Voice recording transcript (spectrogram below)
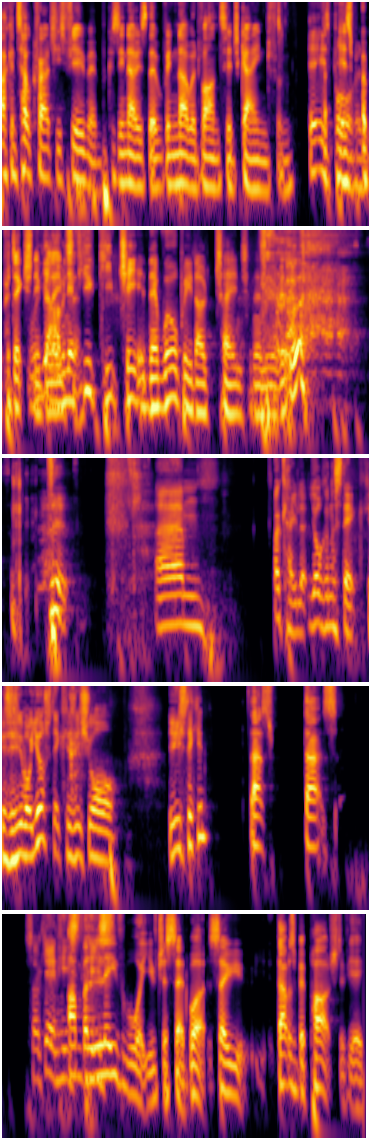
I can tell Crouchy's fuming because he knows there will be no advantage gained from it is his, boring. a prediction he Well, yeah, I believes mean, if you keep cheating, there will be no change in any of it. Um, okay, look, you're going to stick. because Well, you'll stick because it's your. Are you sticking? That's that's So again, he's unbelievable what you've just said. What? So you, that was a bit parched of you.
